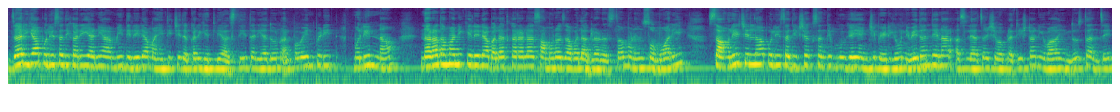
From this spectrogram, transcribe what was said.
जर या पोलीस अधिकारी यांनी आम्ही दिलेल्या माहितीची दखल घेतली असती तर या दोन अल्पवयीन पीडित मुलींना नराधमानी केलेल्या बलात्काराला सामोरं जावं लागलं नसतं. म्हणून सोमवारी सांगली जिल्हा पोलीस अधीक्षक संदीप घुगे यांची भेट घेऊन निवेदन देणार असल्याचं शिवप्रतिष्ठान युवा हिंदुस्थानचे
